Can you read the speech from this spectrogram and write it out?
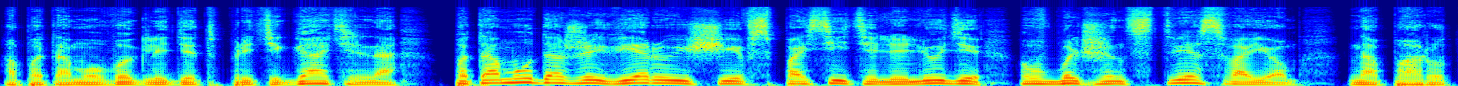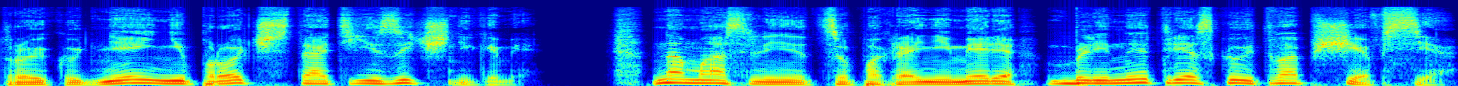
а потому выглядит притягательно, потому даже верующие в Спасителя люди в большинстве своем на пару-тройку дней не прочь стать язычниками. На Масленицу, по крайней мере, блины трескают вообще все.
